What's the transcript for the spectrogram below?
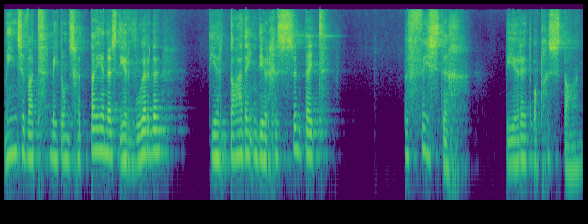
Mense wat met ons getuienis deur woorde, deur dade en deur gesindheid bevestig Die Here het opgestaan.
